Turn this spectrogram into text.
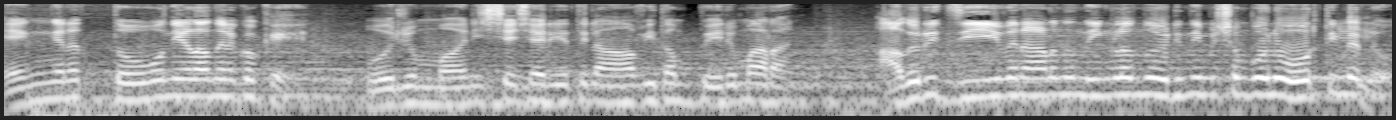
എങ്ങനെ തോന്നിയടാ നിനക്കൊക്കെ? ഒരു മനുഷ്യ ശരീരത്തിൽ ആവിധം വിധം പെരുമാറാൻ. അതൊരു ജീവനാണെന്ന് നിങ്ങളൊന്നും ഒരു നിമിഷം പോലും ഓർത്തില്ലല്ലോ.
